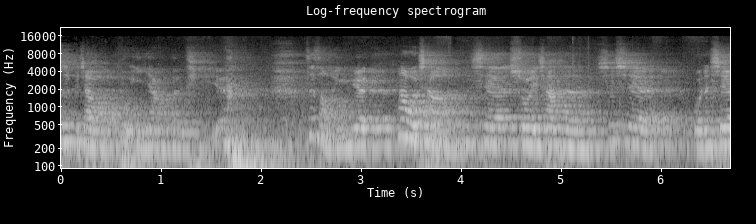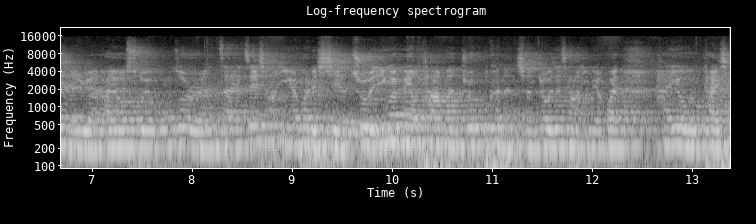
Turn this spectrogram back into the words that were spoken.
是比较不一样的体验。这种音乐，那我想先说一下，很谢谢我的协演人员，还有所有工作人员在这场音乐会的协助，因为没有他们就不可能成就这场音乐会，还有台下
